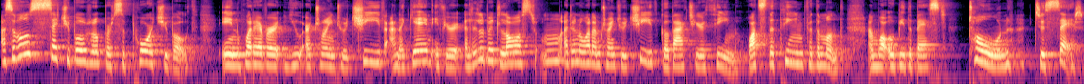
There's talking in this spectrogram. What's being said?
I suppose, set you both up or support you both in whatever you are trying to achieve. And again, if you're a little bit lost, mm, I don't know what I'm trying to achieve, go back to your theme. What's the theme for the month? And what would be the best tone to set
